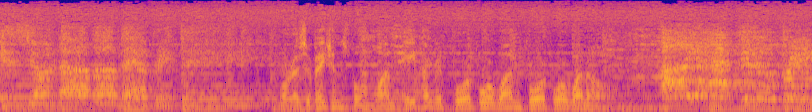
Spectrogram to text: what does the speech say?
is your love of everything. For reservations, phone 1 800 441 4410. All you have to bring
